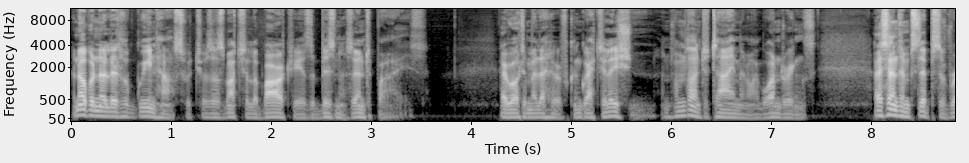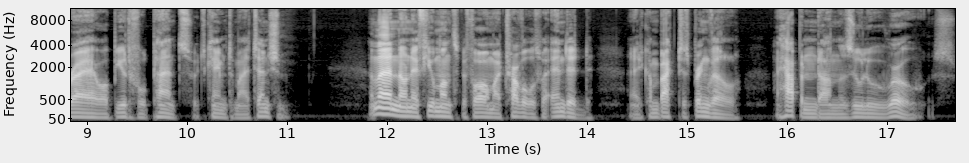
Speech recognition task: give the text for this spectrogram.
and opened a little greenhouse which was as much a laboratory as a business enterprise. I wrote him a letter of congratulation, and from time to time in my wanderings I sent him slips of rare or beautiful plants which came to my attention. And then, only a few months before my travels were ended, and I had come back to Springville, I happened on the Zulu rose.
